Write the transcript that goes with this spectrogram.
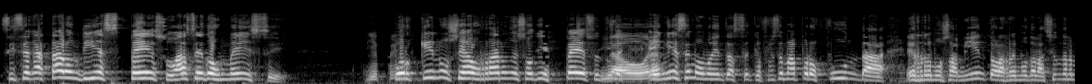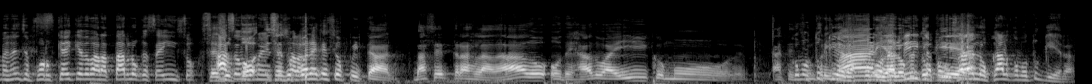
si se gastaron 10 pesos hace dos meses, ¿Por qué no se ahorraron esos 10 pesos? Entonces, en ese momento, que fuese más profunda el remozamiento, la remodelación de la emergencia, ¿por qué hay que desbaratar lo que se hizo se hace dos meses? Se supone que ese hospital va a ser trasladado o dejado ahí como atención como tú quieras, como lo que tú para usar el local como tú quieras.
